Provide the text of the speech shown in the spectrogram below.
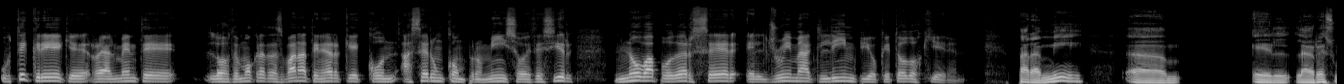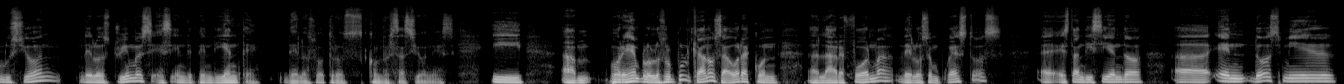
¿Usted cree que realmente los demócratas van a tener que hacer un compromiso, es decir, no va a poder ser el Dream Act limpio que todos quieren. Para mí, la resolución de los Dreamers es independiente de las otras conversaciones. Y, um, por ejemplo, los republicanos ahora con uh, la reforma de los impuestos uh, están diciendo uh, en 2000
